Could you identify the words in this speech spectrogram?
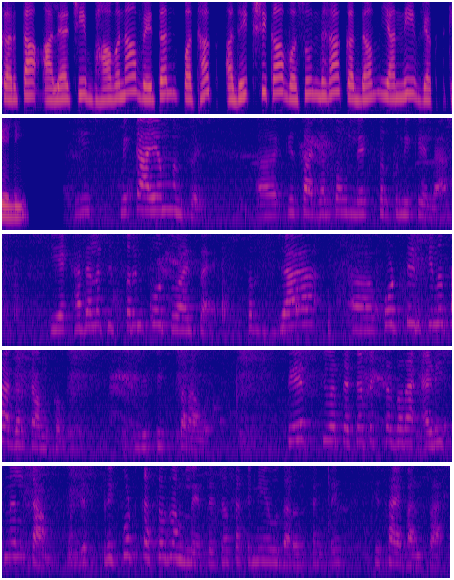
करता आल्याची भावना वेतन पथक अधीक्षिका वसुंधरा कदम यांनी व्यक्त केली. मी कायम म्हणतोय की सागरचा उल्लेख सर तुम्ही केला की एखाद्याला तिथपर्यंत पोहोचवायचा आहे तर ज्या पोटतिडकीनं सागर काम करतो लिपिक स्तरावर. किंवा त्याच्यापेक्षा जरा ॲडिशनल काम म्हणजे त्रिकूट कसं जमले त्याच्यासाठी मी हे उदाहरण सांगते की साहेबांचं आहे.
